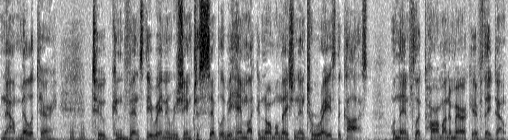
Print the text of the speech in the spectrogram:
now military, mm-hmm. to convince the Iranian regime to simply behave like a normal nation and to raise the cost when they inflict harm on America if they don't.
